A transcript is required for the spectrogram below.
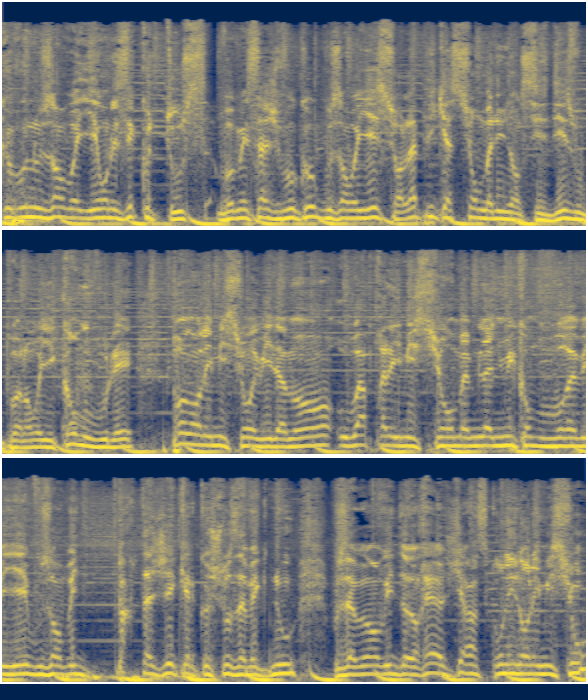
que vous nous envoyez, on les écoute tous, vos messages vocaux que vous envoyez sur l'application Manu dans le 610, vous pouvez en envoyer quand vous voulez, pendant l'émission évidemment, ou après l'émission, même la nuit quand vous vous réveillez, vous avez envie de partager quelque chose avec nous, vous avez envie de réagir à ce qu'on dit dans l'émission,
